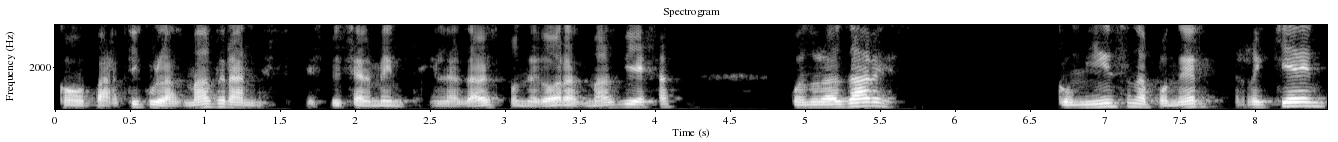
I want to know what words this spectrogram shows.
como partículas más grandes, especialmente en las aves ponedoras más viejas, cuando las aves comienzan a poner, requieren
